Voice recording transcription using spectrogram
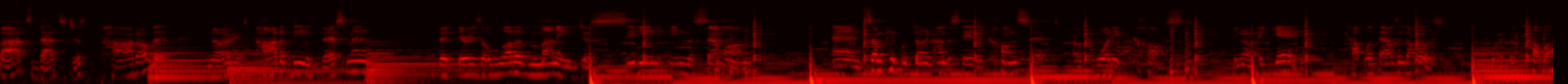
But that's just part of it. You know, it's part of the investment, but there is a lot of money just sitting in the salon. And some people don't understand the concept of what it costs. You know, again, a couple of thousand dollars worth of color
